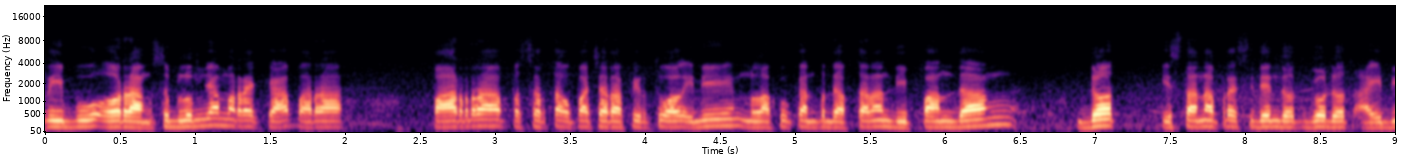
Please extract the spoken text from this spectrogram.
ribu orang. Sebelumnya mereka para para peserta upacara virtual ini melakukan pendaftaran di pandang.istanapresiden.go.id.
